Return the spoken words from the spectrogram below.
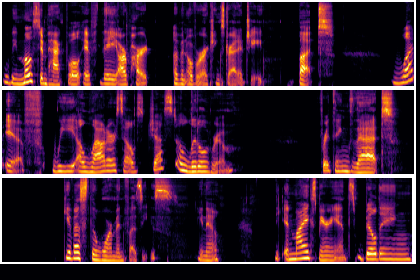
will be most impactful if they are part of an overarching strategy. But what if we allowed ourselves just a little room for things that give us the warm and fuzzies, you know? In my experience, building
